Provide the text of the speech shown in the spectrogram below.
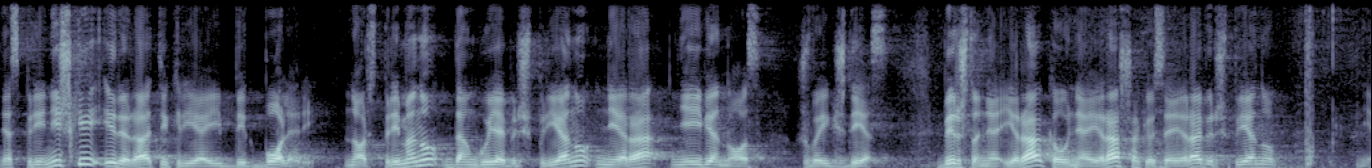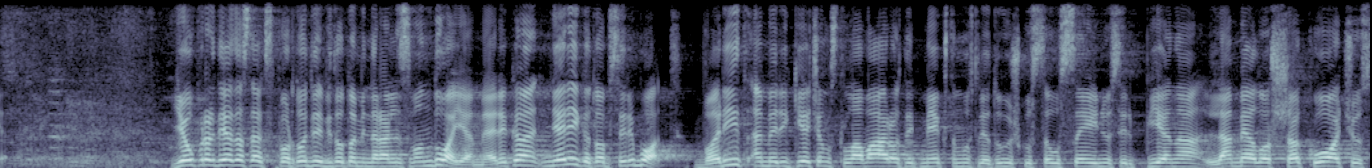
nes prieniškiai ir yra tikrieji big boleriai. Nors primenu, danguje virš prienų nėra nei vienos žvaigždės. Birštone yra, Kaune yra, Šakiuose yra, virš prienų nėra. Jau pradėtas eksportuoti Vytauto mineralinis vanduo į Ameriką, nereikia to apsiriboti. Varyt amerikiečiams lavaro taip mėgstamus lietuviškus sausainius ir pieną, lamelo šakočius,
